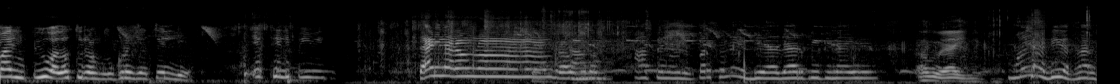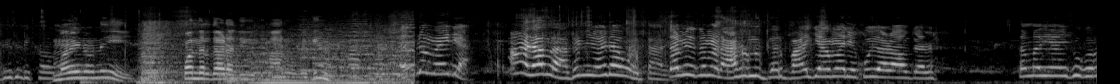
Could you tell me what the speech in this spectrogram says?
મારીને પીવા જતું રહું લુગડો જ્યાં તેલ લે. એક થેલી પીવી સાડીના રામ રામ. રામ રામ. આ પરસો નહીં, દારૂ પી પીને આવી રહ્યો. હવે આઈ મહિનો દિવસ મારે ખીચડી ખાવા. મહિનો નહીં પંદર દાડા દિવસ મારો છે કેમ? એટલો મઈ ગયા આ રામ આઢુંની આડા હોય તારે. તમે તમારા આઠનું ઘર ભાઈ ગયા અમારે કોઈ આડો આવતા નથી. તમારી અહીં શું કરો?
